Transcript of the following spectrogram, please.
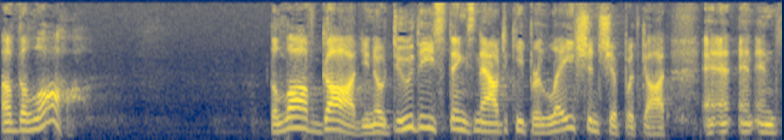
of the law. The law of God, you know, do these things now to keep relationship with God. And, and, and,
